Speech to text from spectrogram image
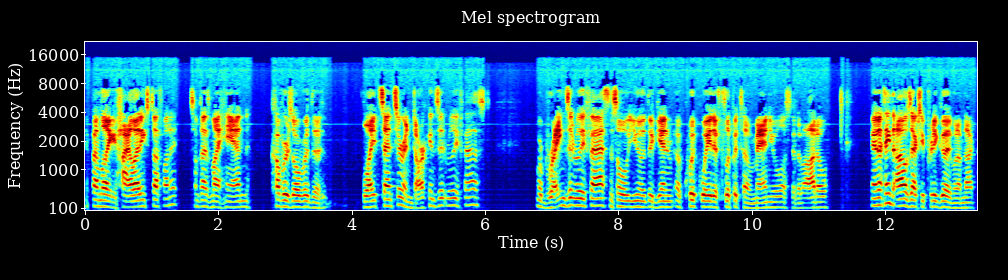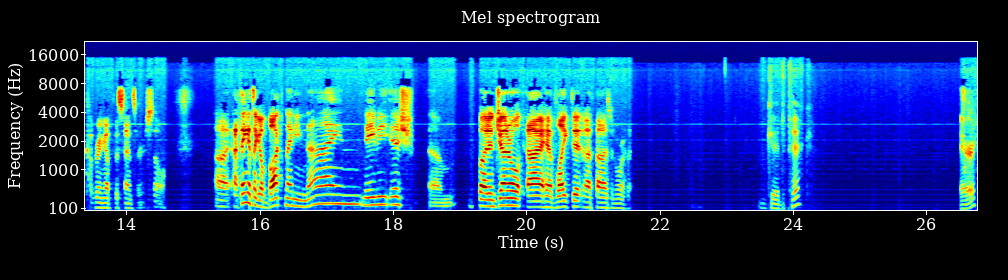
if I'm like highlighting stuff on it, sometimes my hand covers over the light sensor and darkens it really fast, or brightens it really fast. And so, you know, again, a quick way to flip it to manual instead of auto. And I think the auto is actually pretty good when I'm not covering up the sensor. So uh, I think it's like a buck ninety nine maybe ish. Um, but in general, I have liked it and I thought it's been worth it. Good pick. Eric?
